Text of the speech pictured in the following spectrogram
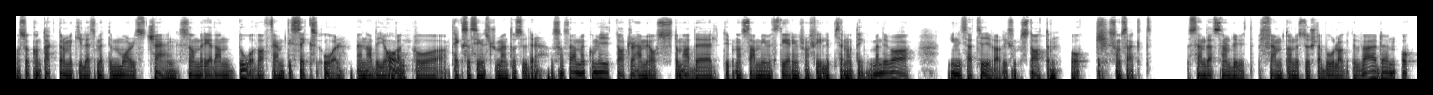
Och så kontaktade de en kille som heter Morris Chang som redan då var 56 år men hade jobbat Oj. på Texas Instrument och så vidare. Och så sa men kom hit starta det här med oss. De hade typ någon saminvestering från Philips eller någonting. Men det var initiativ av liksom staten. Och som sagt, sen dess har de blivit 15 största bolaget i världen och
